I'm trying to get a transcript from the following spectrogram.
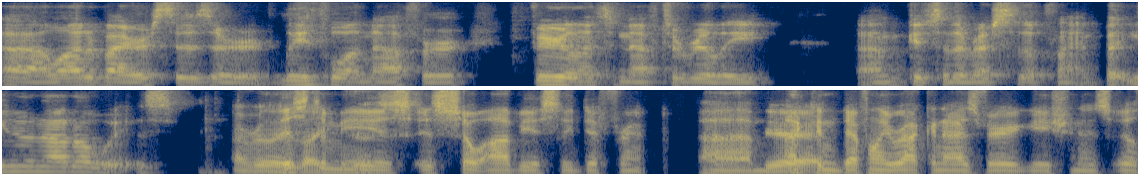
uh, a lot of viruses are lethal enough or virulent enough to really um, get to the rest of the plant. But you know, not always. I really this like to me this. is is so obviously different. Um, I can definitely recognize variegation is a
